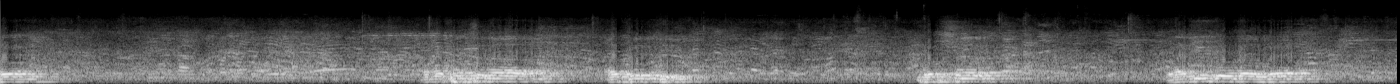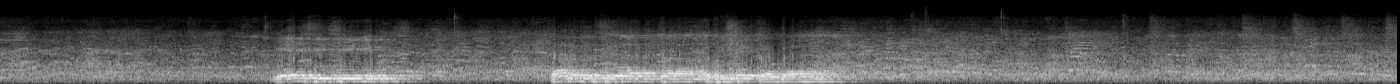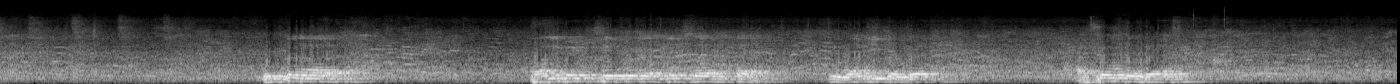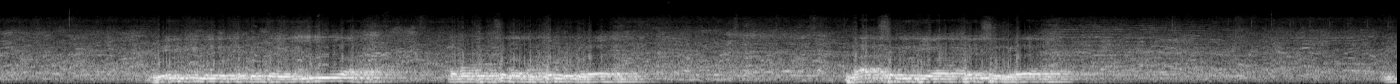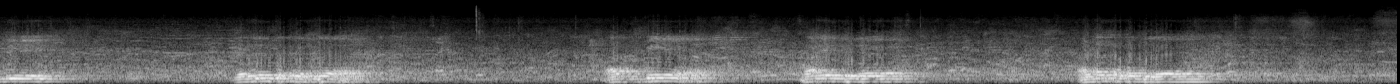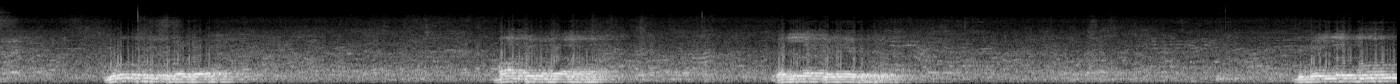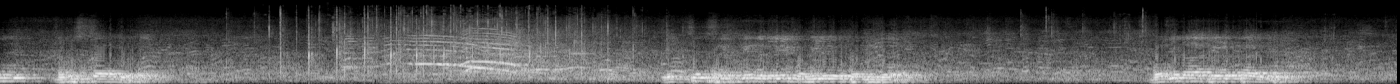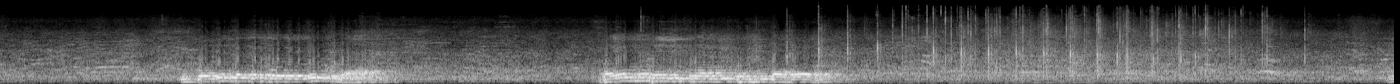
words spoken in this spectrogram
ಅವರೇ ನಮ್ಮ ಪಕ್ಷದ ಅಭ್ಯರ್ಥಿ ಪ್ರೊಫೆಸರ್ ರಾಜೀವ್ ಗೌಡ ಅವರೇ ಎಐಸಿಸಿ ಕಾರ್ಯದರ್ಶಿಗಳಾದಂಥ ಅಭಿಷೇಕ್ ಅವರೇ ಉತ್ತರ ಪಾರ್ಲಿಮೆಂಟ್ ಕ್ಷೇತ್ರದ ಅಧ್ಯಕ್ಷರಾದಂಥ ಶ್ರೀ ವಾಜೀದ್ ಅವರೇ ಅಶೋಕ್ ಅವರೇ ವೇದಿಕೆ ಮೇಲೆ ಇರ್ತಕ್ಕಂಥ ಎಲ್ಲ ನಮ್ಮ ಪಕ್ಷದ ಮುಖಂಡರುಗಳೇ ಬ್ಲಾಕ್ ಸಮಿತಿಯ ಅಧ್ಯಕ್ಷರುಗಳೇ ಗೆಳೆಯರು ನಿಮ್ಮೆಲ್ಲರಿಗೂ ನಮಸ್ಕಾರಗಳು. ಹೆಚ್ಚಿನ ಸಂಖ್ಯೆಯಲ್ಲಿ ಮಹಿಳೆಯರು ಬಂದಿದ್ದಾರೆ. ಮಂಜುನಾಥ್ ಹೇಳ್ತಾ ಇದ್ರು ಈ ಬಂದಿರ್ತಕ್ಕಂಥವರೆಲ್ಲರೂ ಕೂಡ ಸ್ವಯಂ ಪ್ರೇರಿತರಾಗಿ ಬಂದಿದ್ದಾರೆ.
